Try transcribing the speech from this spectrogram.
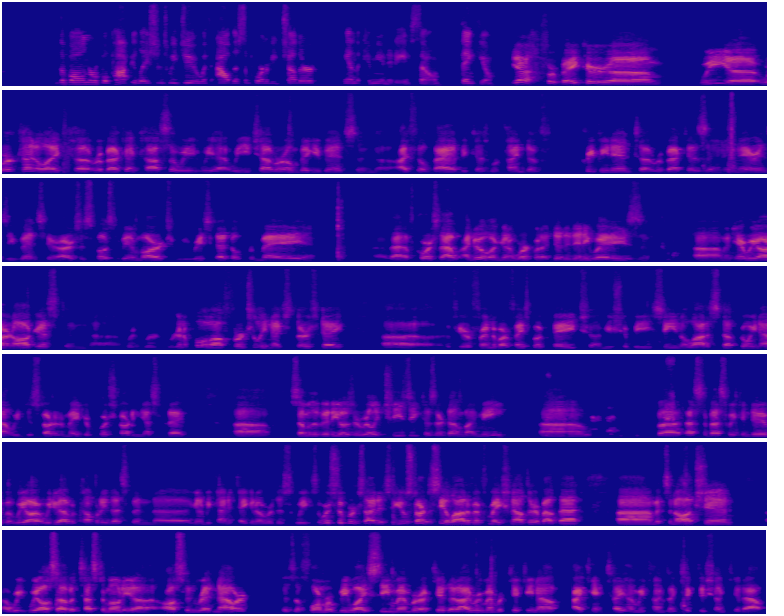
the vulnerable populations we do without the support of each other and the community. So thank you. Yeah, for Baker, um, we uh, we're kind of like uh, Rebecca and CASA. We we have we each have our own big events, and uh, I feel bad because we're kind of creeping into Rebecca's and, and Erin's events here. Ours is supposed to be in March. We rescheduled for May, and uh, that of course that I knew it wasn't going to work, but I did it anyways. And um, and here we are in August, and uh, we're, we're, we're going to pull it off virtually next Thursday. Uh, if you're a friend of our Facebook page, um, you should be seeing a lot of stuff going out. We just started a major push starting yesterday. Uh, some of the videos are really cheesy because they're done by me, um, but that's the best we can do. But we are we do have a company that's been uh, going to be kind of taking over this week, so we're super excited. So you'll start to see a lot of information out there about that. Um, it's an auction. Uh, we, we also have a testimony. Uh, Austin Rittenauer is a former BYC member, a kid that I remember kicking out. I can't tell you how many times I kicked this young kid out.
